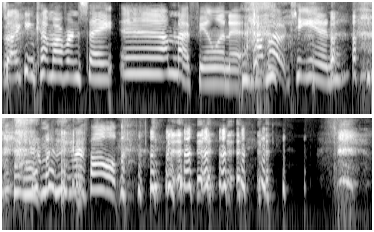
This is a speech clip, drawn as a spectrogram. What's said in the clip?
so I can come over and say, eh, I'm not feeling it. How about tea and Good Women Revolt?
